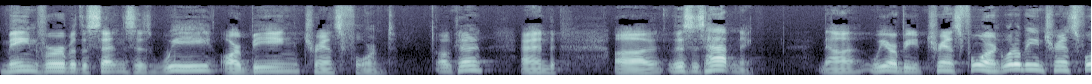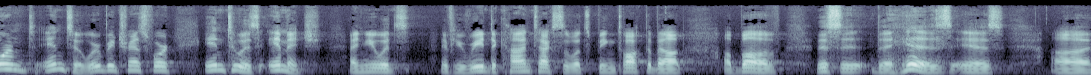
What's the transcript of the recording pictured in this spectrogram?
main verb of the sentence is we are being transformed. Okay? And uh, this is happening. Now, we are being transformed. What are we being transformed into? We're being transformed into his image. And you would, if you read the context of what's being talked about above, this is the his is uh,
